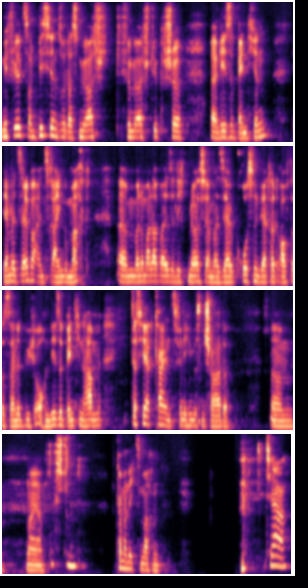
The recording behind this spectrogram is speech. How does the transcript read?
mir fehlt so ein bisschen so das Mörsch, für Mörsch typische äh, Lesebändchen. Wir haben jetzt selber eins reingemacht. Ähm, weil normalerweise legt Mörsch ja immer sehr großen Wert darauf, dass seine Bücher auch ein Lesebändchen haben. Das hier hat keins, finde ich ein bisschen schade. Ähm, naja, Das stimmt. kann man nichts machen. Tja,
